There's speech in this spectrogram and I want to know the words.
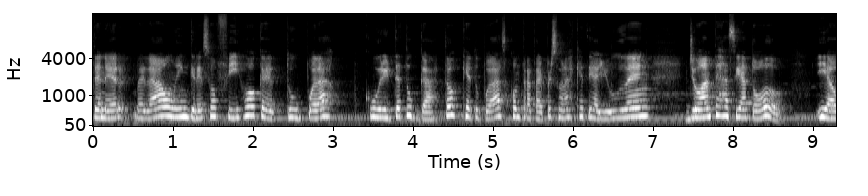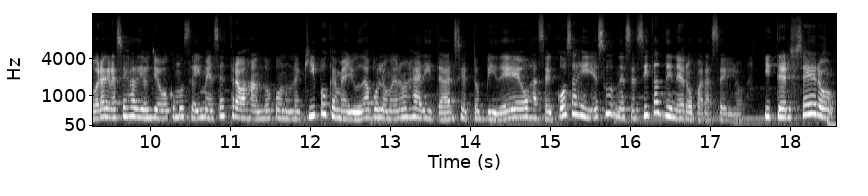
tener, ¿verdad? Un ingreso fijo que tú puedas cubrirte tus gastos, que tú puedas contratar personas que te ayuden. Yo antes hacía todo y ahora gracias a Dios llevo como seis meses trabajando con un equipo que me ayuda por lo menos a editar ciertos videos, a hacer cosas y eso necesitas dinero para hacerlo. Y tercero,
